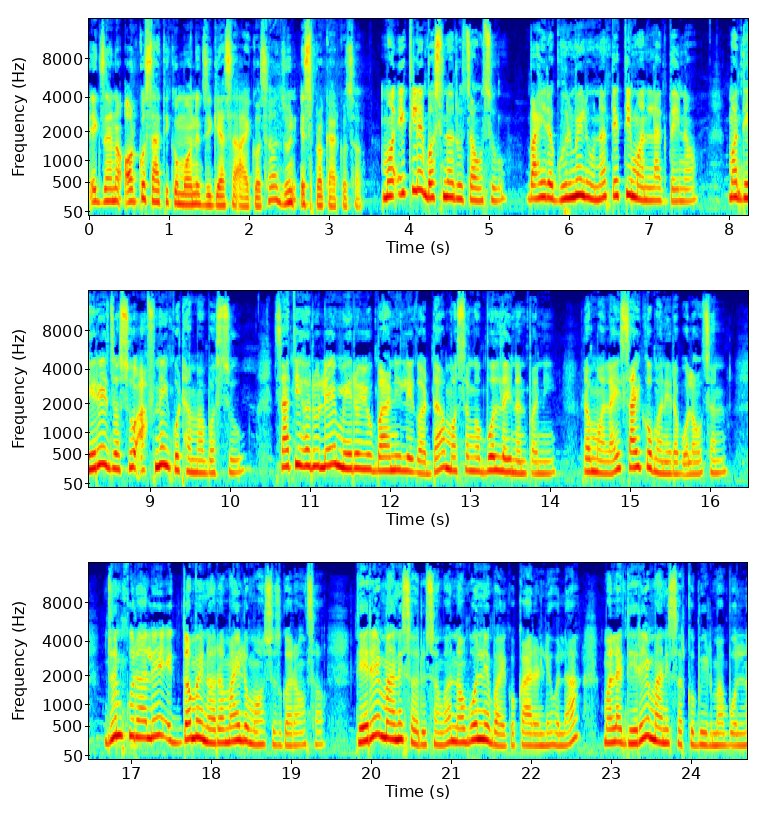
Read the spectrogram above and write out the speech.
एकजना अर्को साथीको मनोजिज्ञासा आएको छ जुन यस प्रकारको छ। म एक्लै बस्न रुचाउँछु। बाहिर घुलमिल हुन त्यति मन लाग्दैन। म धेरै जसो आफ्नै कोठामा बस्छु। साथीहरूले मेरो यो बानीले गर्दा मसँग बोल्दैनन् पनि र मलाई साइको भनेर बोलाउँछन्। जुन कुराले एकदमै नरमाइलो महसुस गराउँछ। धेरै मानिसहरूसँग नबोल्ने भएको कारणले होला मलाई धेरै मानिसहरूको भिडमा बोल्न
